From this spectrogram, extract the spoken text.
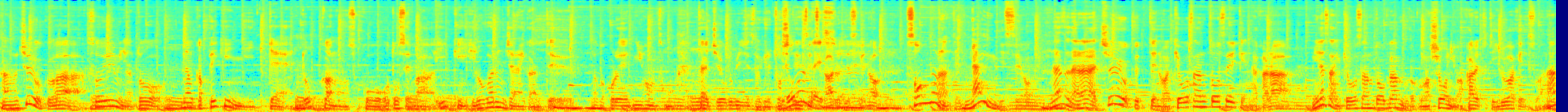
あの中国はそういう意味だと、なんか北京に行って、どっかのそこを落とせば一気に広がるんじゃないかっていう、なんかこれ日本の対中国ビジネスにおける都市伝説があるんですけど、そんなのなんてないんですよ、なぜなら中国っていうのは共産党政権だから、皆さん共産党幹部がこの省に分かれてているわけですわな、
